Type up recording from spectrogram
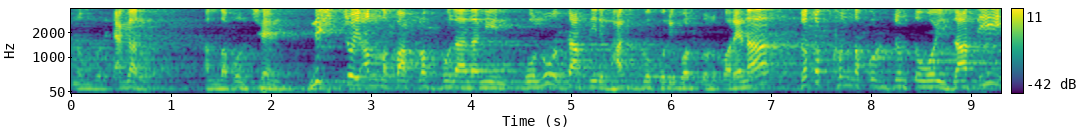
নম্বর 11 আল্লাহ বলছেন আল্লাহ কোন জাতির ভাগ্য পরিবর্তন করে না। যতক্ষণ না পর্যন্ত ওই জাতি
